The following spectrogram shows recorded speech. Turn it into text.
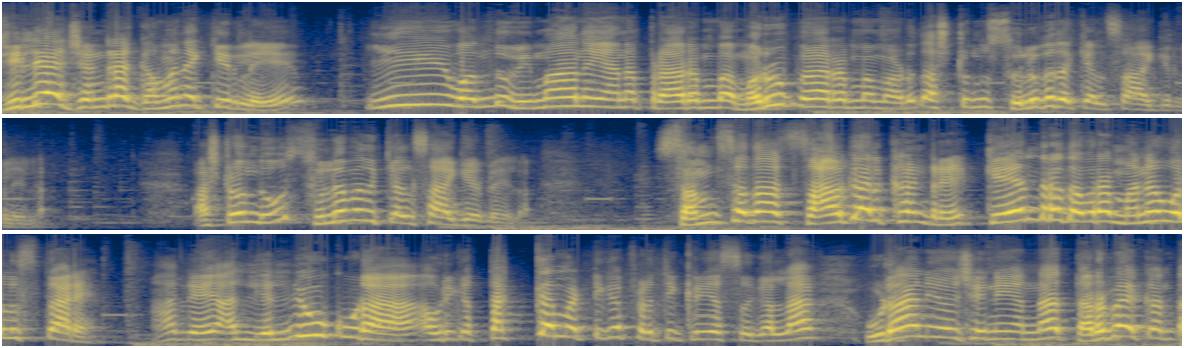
ಜಿಲ್ಲೆಯ ಜನರ ಗಮನಕ್ಕಿರಲಿ, ಈ ಒಂದು ವಿಮಾನಯಾನ ಪ್ರಾರಂಭ, ಮರು ಪ್ರಾರಂಭ ಮಾಡೋದು ಅಷ್ಟೊಂದು ಸುಲಭದ ಕೆಲಸ ಆಗಿರಲಿಲ್ಲ. ಅಷ್ಟೊಂದು ಸುಲಭದ ಕೆಲಸ ಆಗಿರಲಿಲ್ಲ. ಸಂಸದ ಸಾಗರ್ ಖಂಡ್ರೆ ಕೇಂದ್ರದವರ ಮನವೊಲಿಸ್ತಾರೆ ಆದರೆ ಅಲ್ಲಿ ಎಲ್ಲಿಯೂ ಕೂಡ ಅವರಿಗೆ ತಕ್ಕ ಮಟ್ಟಿಗೆ ಪ್ರತಿಕ್ರಿಯೆ ಸಿಗಲ್ಲ. ಉಡಾನ್ ಯೋಜನೆಯನ್ನು ತರಬೇಕಂತ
